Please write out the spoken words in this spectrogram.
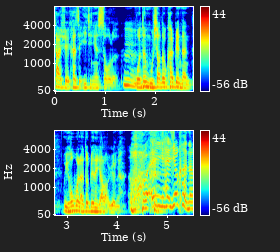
大学开始一间间收了，嗯，我的母校都快变成以后未来都变成养老院了。哎、欸，很有可能。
